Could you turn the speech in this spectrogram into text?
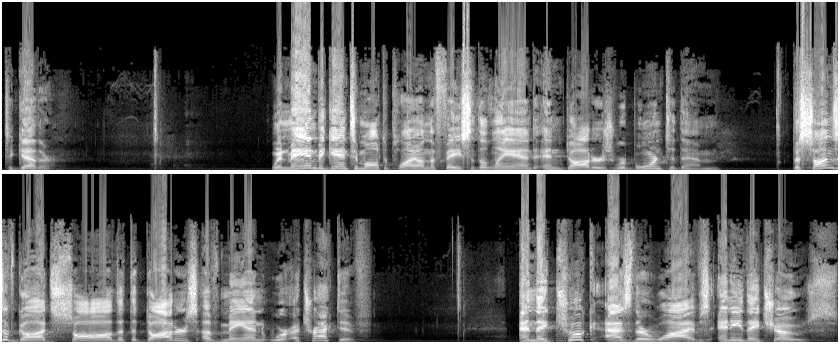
together. When man began to multiply on the face of the land and daughters were born to them, the sons of God saw that the daughters of man were attractive. And they took as their wives any they chose.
